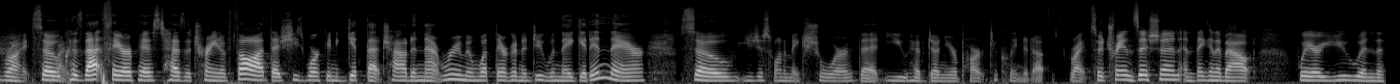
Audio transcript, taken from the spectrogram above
Right, So, right. because that therapist has a train of thought that she's working to get that child in that room and what they're going to do when they get in there. So, you just want to make sure that you have done your part to clean it up. Right. So transition and thinking about where you and the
